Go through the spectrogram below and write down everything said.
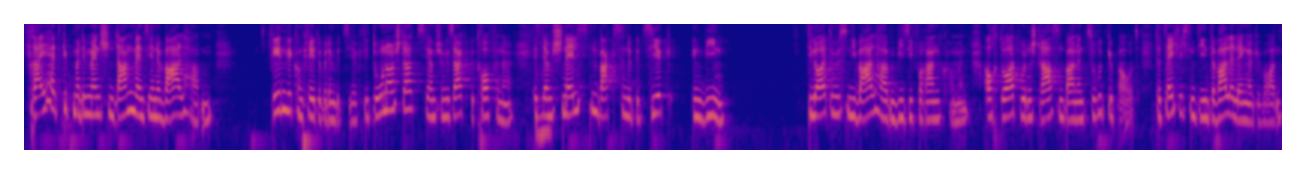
Freiheit gibt man den Menschen dann, wenn sie eine Wahl haben. Reden wir konkret über den Bezirk. Die Donaustadt, Sie haben schon gesagt, Betroffene, ist der am schnellsten wachsende Bezirk in Wien. Die Leute müssen die Wahl haben, wie sie vorankommen. Auch dort wurden Straßenbahnen zurückgebaut. Tatsächlich sind die Intervalle länger geworden.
